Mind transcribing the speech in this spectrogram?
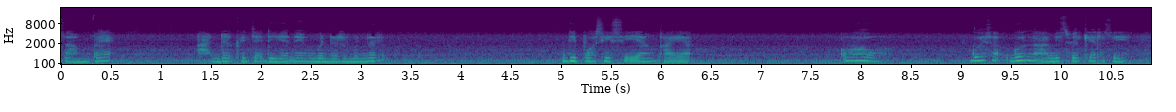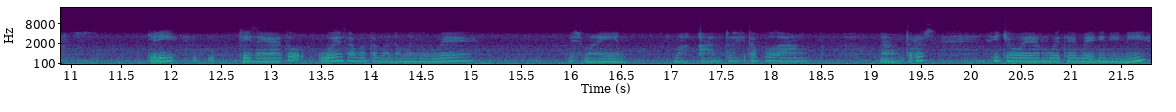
Sampai ada kejadian yang bener-bener di posisi yang kayak wow. Gue gue nggak habis pikir sih. Jadi ceritanya tuh gue sama teman-teman gue habis main makan terus kita pulang. Nah terus si cowok yang gue tebengin ini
